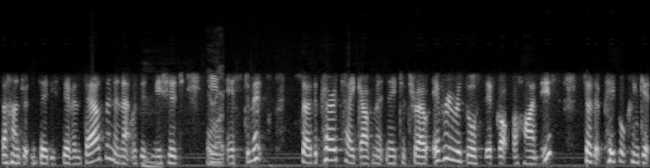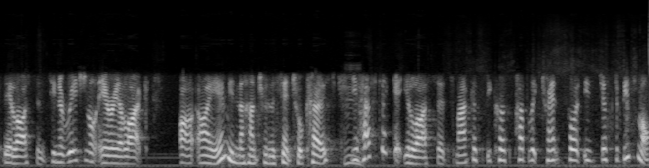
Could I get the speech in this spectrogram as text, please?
the 137,000 and that was hmm. admitted mm. in right. estimates. So the Perrottet government need to throw every resource they've got behind this so that people can get their licence. In a regional area like I am in the Hunter and the Central Coast, mm. you have to get your licence, Marcus, because public transport is just abysmal.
